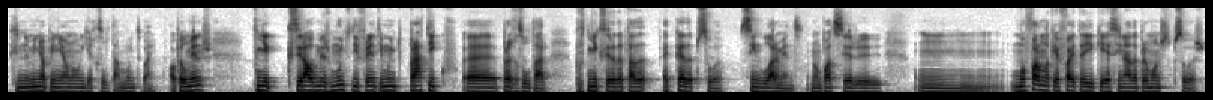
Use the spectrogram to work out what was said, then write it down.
que, na minha opinião, não ia resultar muito bem. Ou pelo menos tinha que ser algo mesmo muito diferente e muito prático uh, para resultar, porque tinha que ser adaptada a cada pessoa singularmente. Não pode ser uh, um, uma fórmula que é feita e que é assinada para montes de pessoas.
